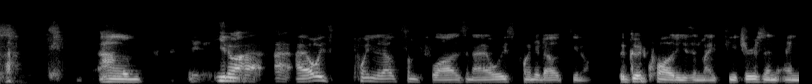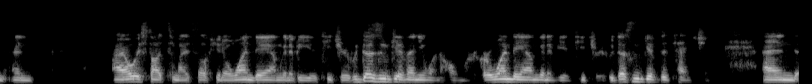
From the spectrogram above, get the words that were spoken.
um, you know I, I always pointed out some flaws and i always pointed out you know the good qualities in my teachers and and and I always thought to myself, you know, one day I'm going to be a teacher who doesn't give anyone homework, or one day I'm going to be a teacher who doesn't give detention. And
